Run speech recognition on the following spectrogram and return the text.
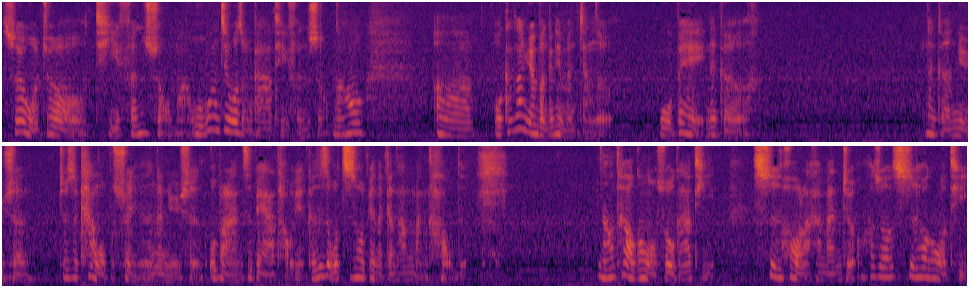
所以我就提分手嘛。我忘记我怎么跟他提分手，然后呃，我刚刚原本跟你们讲的。我被那个那个女生，就是看我不顺眼的那个女生，我本来是被她讨厌，可是我之后变得跟她蛮好的。然后她有跟我说，我跟她提事后了还蛮久，她说事后跟我提，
